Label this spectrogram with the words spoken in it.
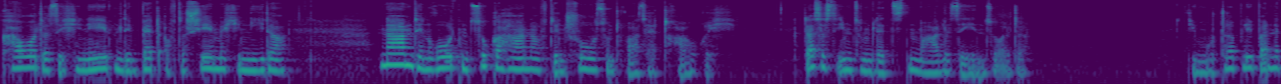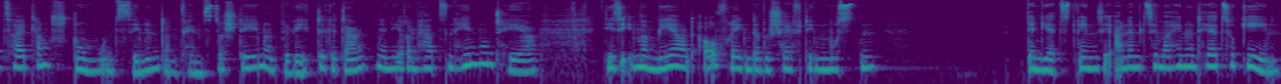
kauerte sich neben dem Bett auf das Schemelchen nieder, nahm den roten Zuckerhahn auf den Schoß und war sehr traurig, dass es ihm zum letzten Male sehen sollte. Die Mutter blieb eine Zeit lang stumm und sinnend am Fenster stehen und bewegte Gedanken in ihrem Herzen hin und her, die sie immer mehr und aufregender beschäftigen mussten, denn jetzt fing sie an, im Zimmer hin und her zu gehen,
